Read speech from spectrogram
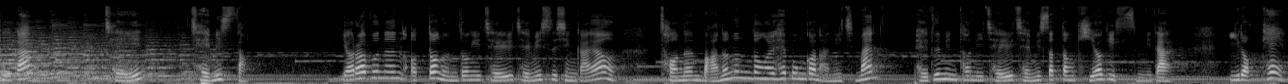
누가 제일 재밌어? 여러분은 어떤 운동이 제일 재밌으신가요? 저는 많은 운동을 해본 건 아니지만 배드민턴이 제일 재밌었던 기억이 있습니다. 이렇게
